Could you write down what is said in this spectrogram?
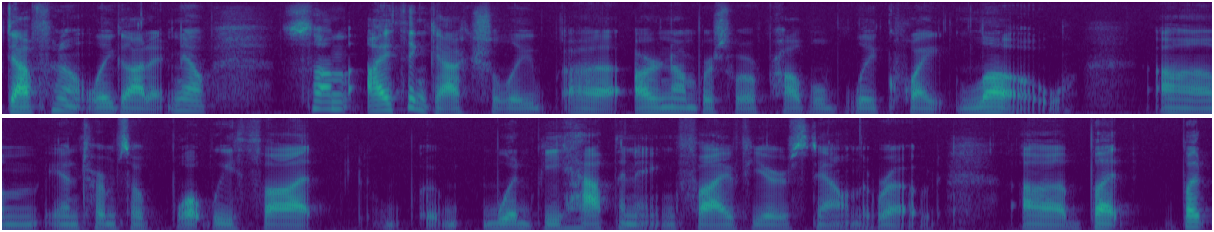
definitely got it. Now, some, I think actually uh, our numbers were probably quite low um, in terms of what we thought would be happening five years down the road. Uh, but but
